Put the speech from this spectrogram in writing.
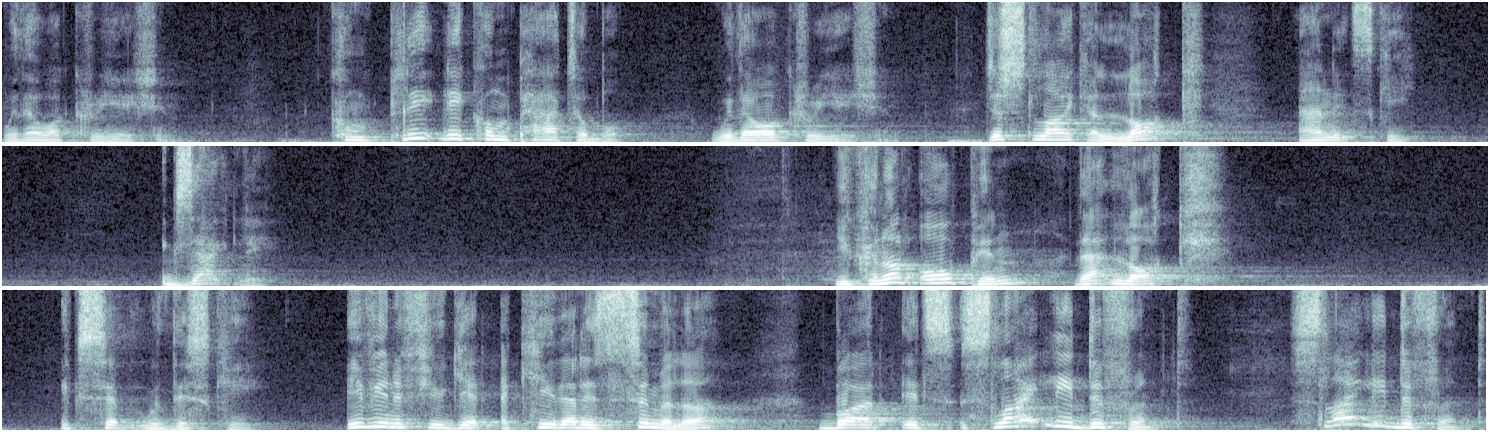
with our creation. Completely compatible with our creation. Just like a lock and its key. Exactly. You cannot open that lock except with this key even if you get a key that is similar, but it's slightly different, slightly different,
